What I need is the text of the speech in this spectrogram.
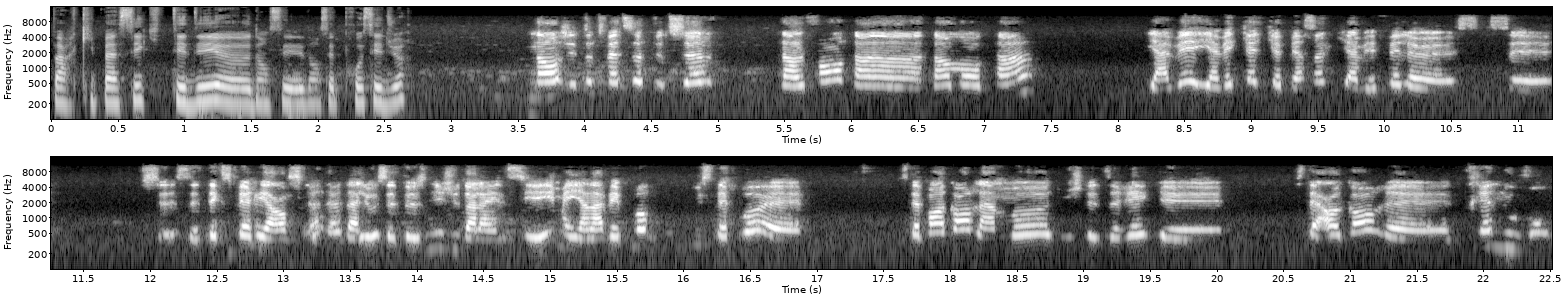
par qui passer qui t'aidait euh, dans, ces, dans cette procédure? Non, j'ai tout fait ça toute seule. Dans le fond, dans, dans mon temps, il y avait, il y avait quelques personnes qui avaient fait le, cette expérience-là d'aller aux États-Unis jouer dans la NCA, mais il y en avait pas beaucoup. C'était pas, euh, c'était pas encore la mode. Je te dirais que c'était encore euh, très nouveau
